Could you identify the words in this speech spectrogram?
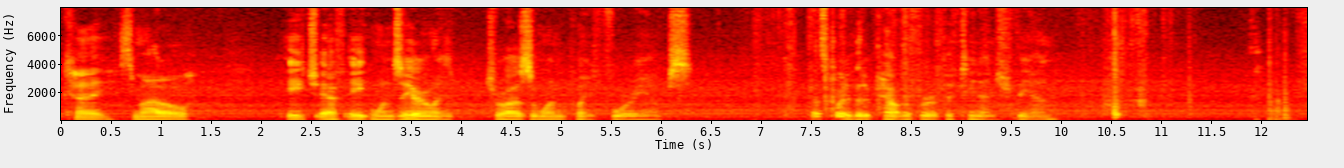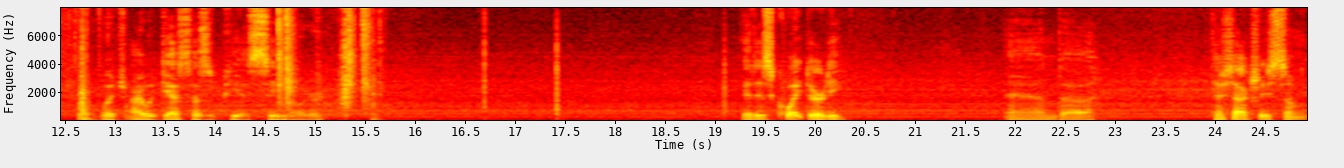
Okay, it's model HF810 and it draws 1.4 amps. That's quite a bit of power for a 15 inch fan. Which I would guess has a PSC motor. It is quite dirty. And uh, there's actually some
